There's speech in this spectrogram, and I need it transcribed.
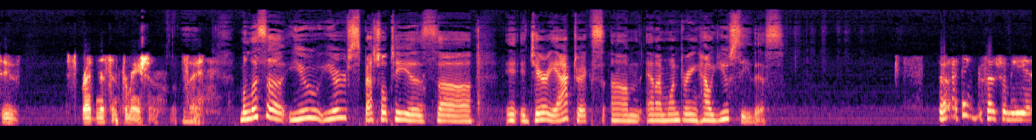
to spread misinformation. Let's say. Melissa, you your specialty is uh, geriatrics, um, and I'm wondering how you see this. So I think social media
